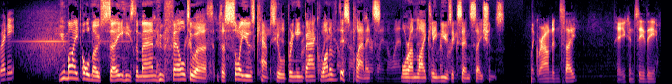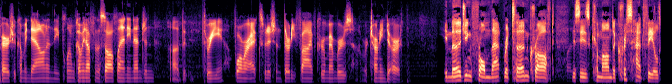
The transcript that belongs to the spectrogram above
ready? You might almost say he's the man who fell to Earth, the Soyuz capsule bringing back one of this planet's more unlikely music sensations. The ground in sight. You can see the parachute coming down and the plume coming up from the soft landing engine. Uh, the three former Expedition 35 crew members returning to Earth. Emerging from that return craft, this is Commander Chris Hadfield,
